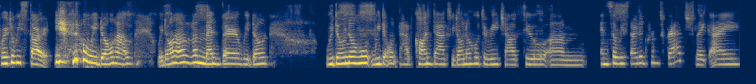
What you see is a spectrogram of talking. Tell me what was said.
where do we start? You know, we don't have we don't have a mentor. We don't we don't know who we don't have contacts. We don't know who to reach out to. Um, and so we started from scratch. Like I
